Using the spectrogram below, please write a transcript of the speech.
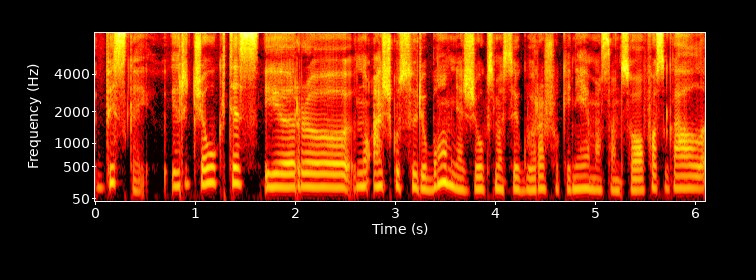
Viską. Ir džiaugtis, ir, nu, aišku, su ribom, nes džiaugsmas, jeigu yra šokinėjimas ant sofos, gal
